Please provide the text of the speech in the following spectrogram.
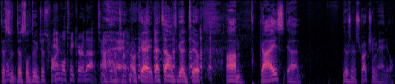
this is this will do just fine. and we'll take care of that too okay, that sounds good too. Um, guys, uh, there's an instruction manual.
